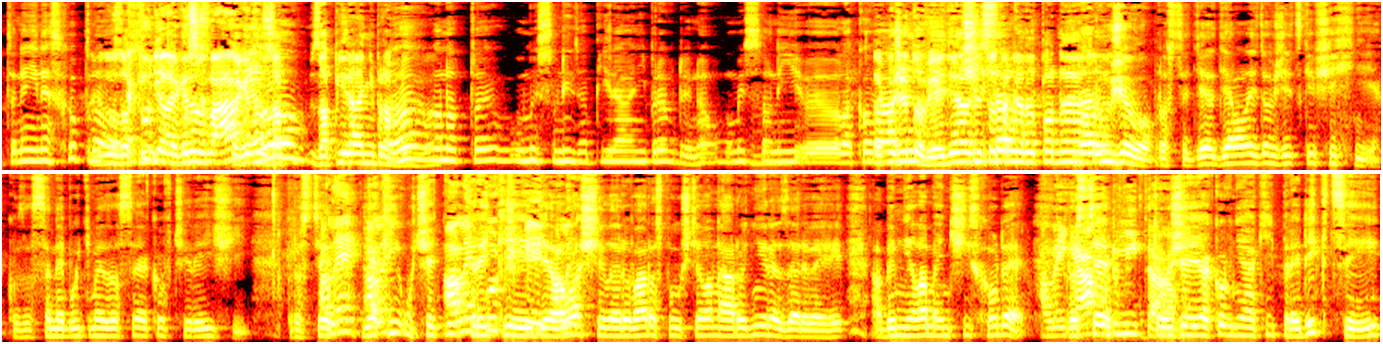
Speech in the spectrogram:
to není Tak je neschopnost. to, Tak to zapí, udělej tak je to, schválně. tak je to za, zapírání pravdy. No, no. ano, to je umyslný zapírání pravdy, no, umyslný uh, lakování. Jako, že to věděl, že to takhle dopadne, Na růžovo, prostě, Dě- dělali to vždycky všichni, jako zase nebuďme zase jako včerejší. Prostě Ale- ale, ale- jaký účetní ale triky počkej, dělala ale- Schillerová, rozpouštěla národní rezervy, aby měla menší schodek. Ale já prostě odmítám. to, že jako v nějaký predikci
